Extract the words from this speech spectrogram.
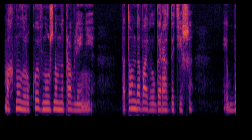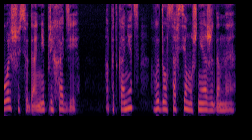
махнул рукой в нужном направлении. Потом добавил гораздо тише. «И больше сюда не приходи». А под конец выдал совсем уж неожиданное.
